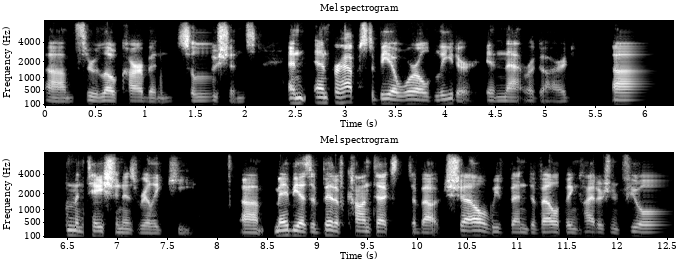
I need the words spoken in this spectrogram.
um, through low carbon solutions, and and perhaps to be a world leader in that regard. Uh, implementation is really key. Uh, maybe as a bit of context about Shell, we've been developing hydrogen fuel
